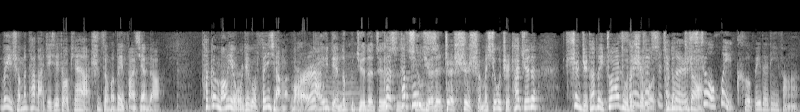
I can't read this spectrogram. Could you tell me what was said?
为什么他把这些照片啊是怎么被发现的？他跟网友这个分享啊玩儿啊。他，一点都不觉得这个是他他不觉得这是什么羞耻，他觉得甚至他被抓住的时候他都不知道。社会可悲的地方啊，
